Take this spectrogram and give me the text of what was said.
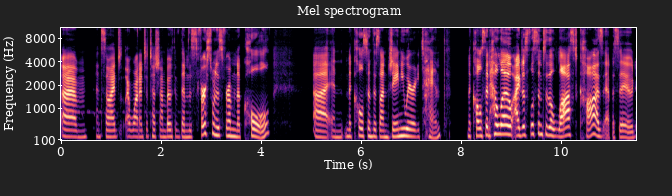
Um, and so I, I wanted to touch on both of them. This first one is from Nicole. Uh, and Nicole sent this on January 10th. Nicole said, Hello, I just listened to the Lost Cause episode.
